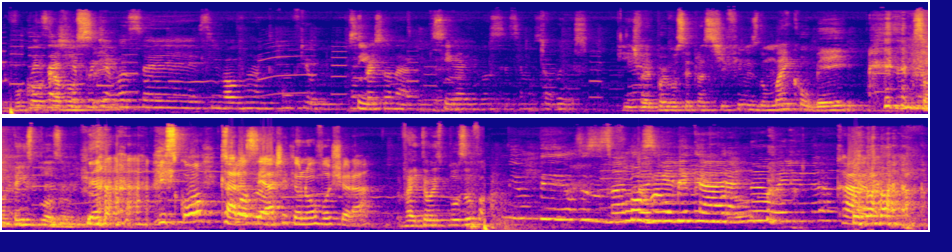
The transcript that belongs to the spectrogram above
Eu vou Mas colocar acho você. que é porque você se envolve muito com o filme, com Sim. os personagens. Sim. E aí você se emociona. Talvez. A gente vai pôr você pra assistir filmes do Michael Bay, que só tem explosões. Piscou? Cara, explosão. você acha que eu não vou chorar? Vai ter uma explosão e fala, meu Deus, essa Mas explosão me aquele lembrou." cara, não, ele não. Cara,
